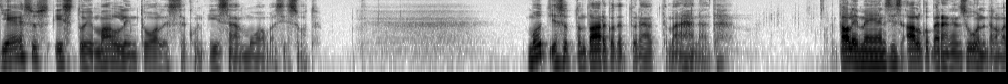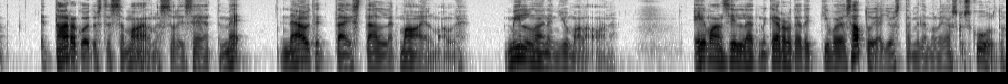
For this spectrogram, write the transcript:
Jeesus istui mallin tuolissa, kun isä muovasi sut. Mut ja sut on tarkoitettu näyttämään häneltä. Tämä oli meidän siis alkuperäinen suunnitelma. Tarkoitus tässä maailmassa oli se, että me näytettäisiin tälle maailmalle, millainen Jumala on. Ei vaan sillä, että me kerrotaan jotakin kivoja satuja jostain, mitä me ollaan joskus kuultu,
